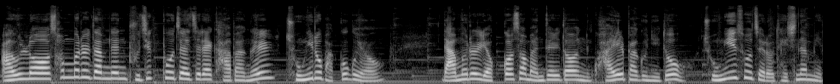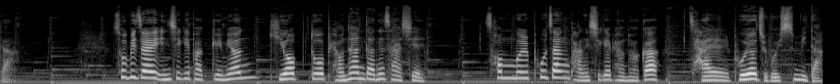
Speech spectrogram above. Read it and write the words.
아울러 선물을 담는 부직포 재질의 가방을 종이로 바꾸고요. 나무를 엮어서 만들던 과일 바구니도 종이 소재로 대신합니다. 소비자의 인식이 바뀌면 기업도 변한다는 사실, 선물 포장 방식의 변화가 잘 보여주고 있습니다.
